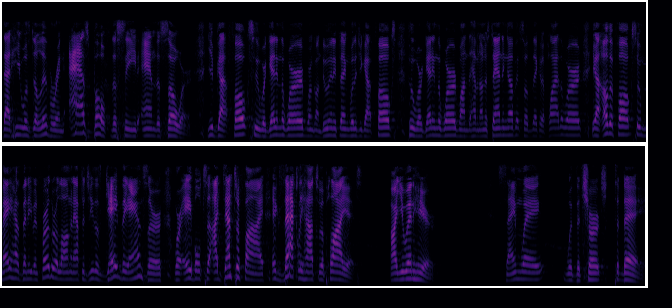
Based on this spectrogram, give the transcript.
that he was delivering as both the seed and the sower. You've got folks who were getting the word, weren't going to do anything with it. You got folks who were getting the word, wanted to have an understanding of it so that they could apply the word. You got other folks who may have been even further along, and after Jesus gave the answer, were able to identify exactly how to apply it. Are you in here? Same way with the church today.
